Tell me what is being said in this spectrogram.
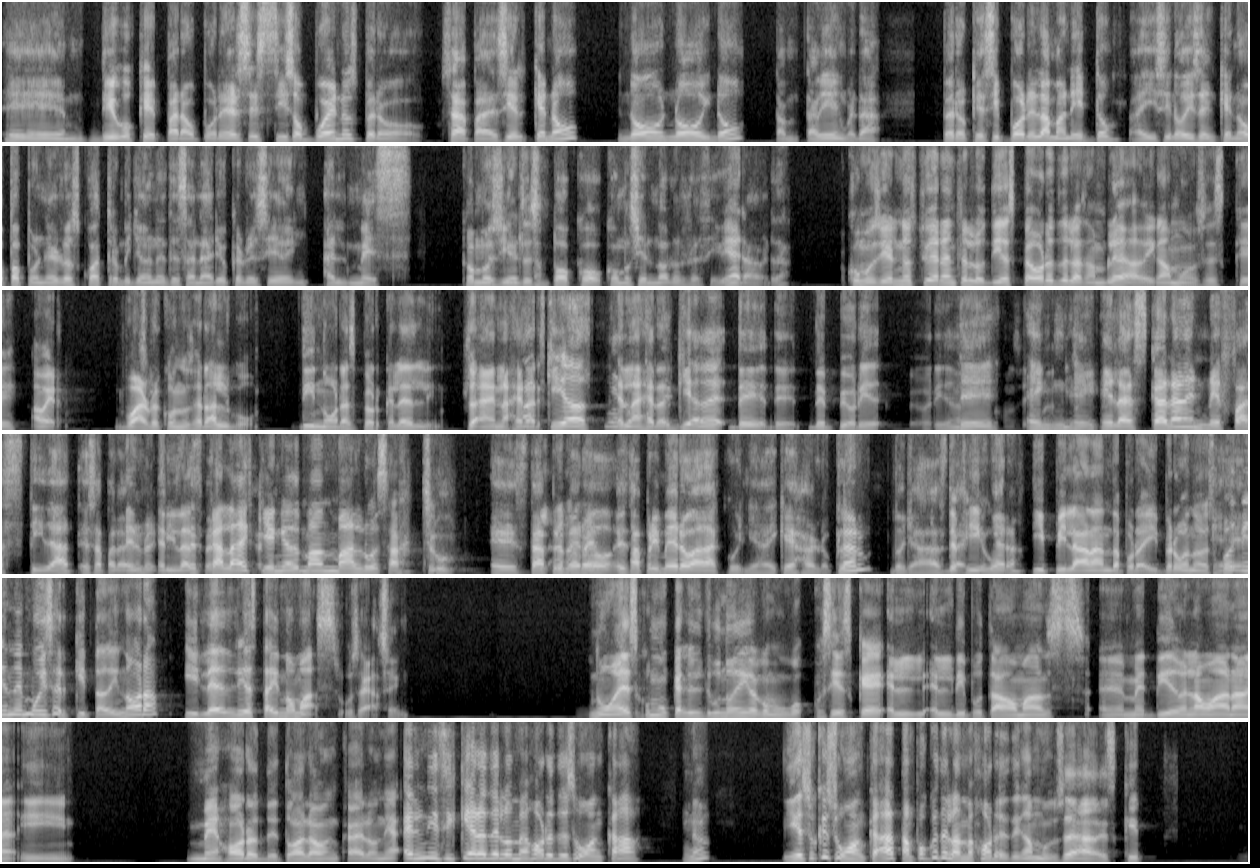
Eh, digo que para oponerse sí son buenos, pero, o sea, para decir que no, no, no y no, está bien, ¿verdad? Pero que sí pone la manito, ahí sí no dicen que no para poner los 4 millones de salario que reciben al mes. Como si él tampoco, como si él no los recibiera, ¿verdad? Como si él no estuviera entre los 10 peores de la asamblea, digamos. Es que, a ver, voy a reconocer algo. Dinora es peor que Leslie. O sea, en la jerarquía, en la jerarquía de, de, de, de priori- prioridad. De- ¿cómo se llama en, en- en la escala de nefastidad, esa palabra En, no en existe, la pero escala de quién es más malo, exacto. Está primero, está primero Ada Cuña, hay que dejarlo claro. Doña De fijo. Y Pilar anda por ahí. Pero bueno, después Eh. viene muy cerquita Dinora y Leslie está ahí nomás. O sea, Sí. No es como que el- uno diga como, pues sí, es que el, el diputado más eh, metido en la vara y mejor de toda la bancada de la unidad. Él ni siquiera es de los mejores de su bancada, ¿No? Y eso que su bancada tampoco es de las mejores, digamos. O sea, es que,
